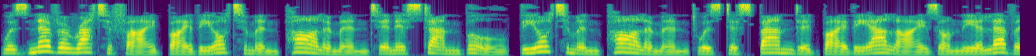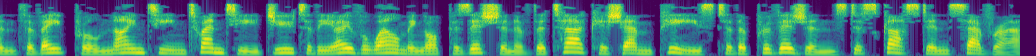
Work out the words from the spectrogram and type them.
was never ratified by the Ottoman Parliament in Istanbul. The Ottoman Parliament was disbanded by the Allies on the 11th of April 1920 due to the overwhelming opposition of the Turkish MPs to the provisions discussed in Sèvres.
